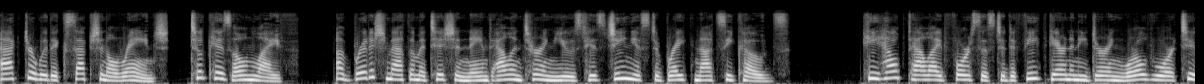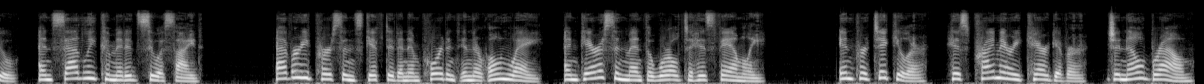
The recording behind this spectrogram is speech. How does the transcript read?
actor with exceptional range, took his own life. A British mathematician named Alan Turing used his genius to break Nazi codes. He helped Allied forces to defeat Germany during World War II, and sadly committed suicide. Every person's gifted and important in their own way, and Garrison meant the world to his family. In particular, his primary caregiver, Janelle Brown,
